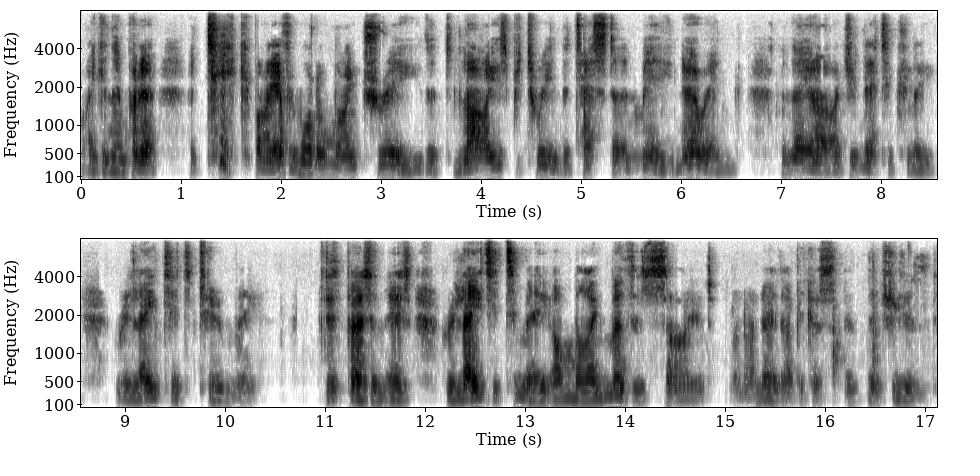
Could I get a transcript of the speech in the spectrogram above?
I can then put a, a tick by everyone on my tree that lies between the tester and me, knowing that they are genetically related to me. This person is related to me on my mother's side, and I know that because that she doesn't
